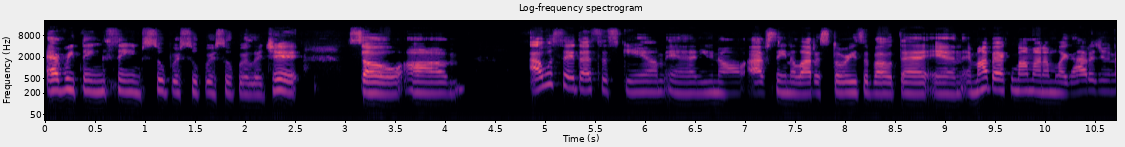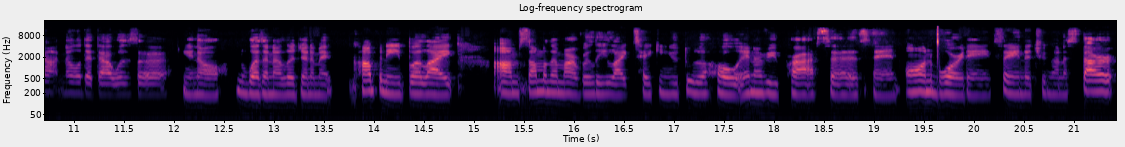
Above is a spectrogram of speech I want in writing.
everything seems super super super legit. So um I would say that's a scam, and you know, I've seen a lot of stories about that. And in my back of my mind, I'm like, how did you not know that that was a, you know, wasn't a legitimate company? But like, um, some of them are really like taking you through the whole interview process and onboarding, saying that you're gonna start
